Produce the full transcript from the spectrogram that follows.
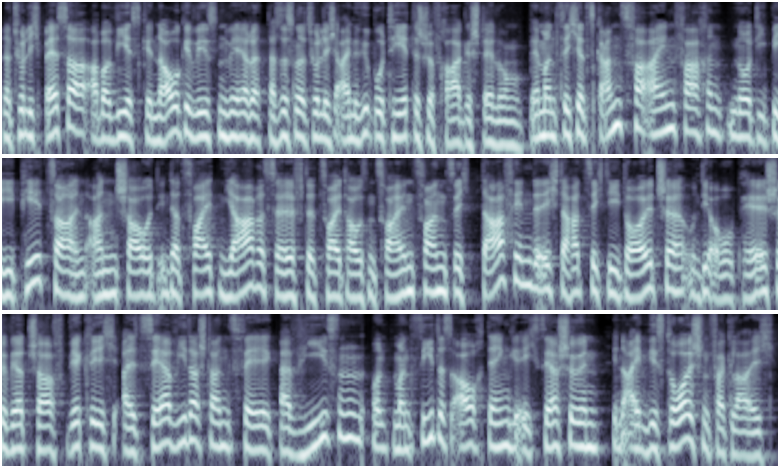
natürlich besser, aber wie es genau gewesen wäre, das ist natürlich eine hypothetische Fragestellung. Wenn man sich jetzt ganz vereinfachend nur die BIP-Zahlen anschaut in der zweiten Jahreshälfte 2022, da finde ich, da hat sich die deutsche und die europäische Wirtschaft wirklich als sehr widerstandsfähig erwiesen und man sieht es auch, denke ich, sehr schön in einem historischen Vergleich.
